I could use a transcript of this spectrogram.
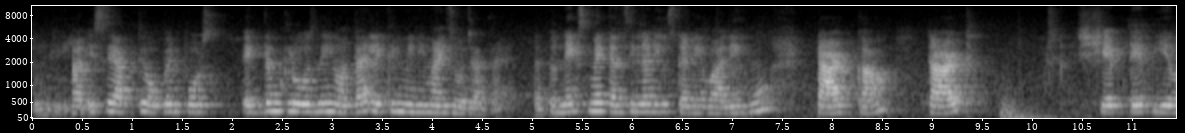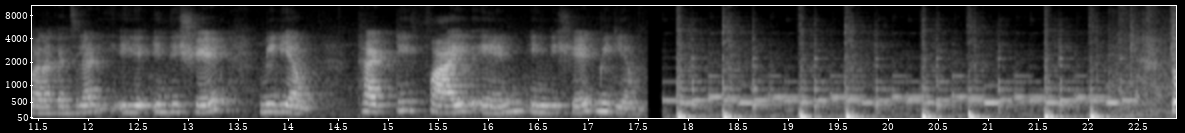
दूँगी। इससे आपके ओपन पोर्स एकदम क्लोज नहीं होता है लेकिन मिनिमाइज हो जाता है। तो नेक्स्ट मैं कंसीलर यूज़ करने वाली हूँ टार्ट का। टार्ट शेप टेप ये वाला concealer in the shade medium thirty five N in the shade medium तो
